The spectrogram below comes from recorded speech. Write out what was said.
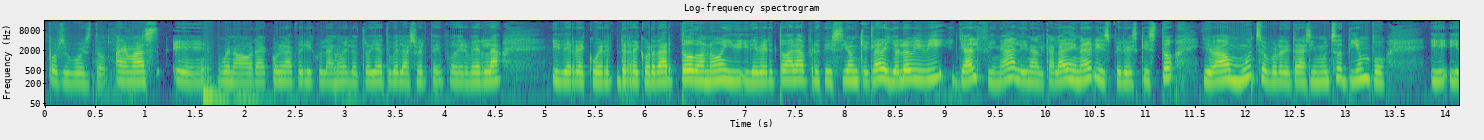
Por supuesto. Además, eh, bueno, ahora con la película, ¿no? El otro día tuve la suerte de poder verla y de, de recordar todo, ¿no? Y, y de ver toda la procesión, que claro, yo lo viví ya al final, en Alcalá de Henares, pero es que esto llevaba mucho por detrás y mucho tiempo. Y, y,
